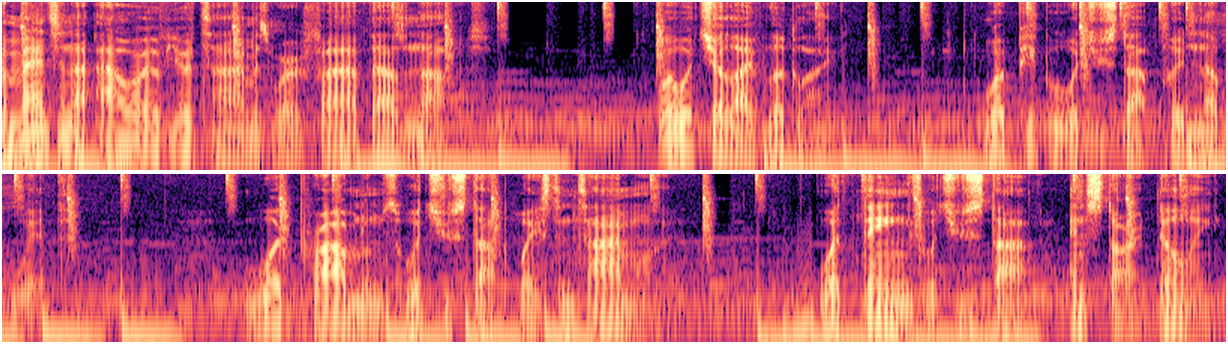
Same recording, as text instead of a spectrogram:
Imagine an hour of your time is worth $5,000. What would your life look like? What people would you stop putting up with? What problems would you stop wasting time on? What things would you stop and start doing?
